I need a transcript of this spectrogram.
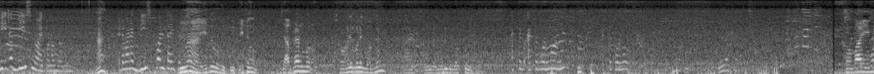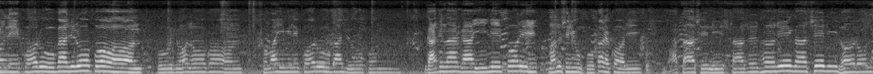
B- এটা নয় কোনোভাবে। হ্যাঁ? এটা মানে ফল টাইপের না এ তো এ তো জাফরান শহরে বলে জাফরান আর আমরা বলি একটা একটা করব আমি? একটা করব? সবাই মিলে করো গাছ রোপণ, ও জনগণ। সবাই মিলে করো গাছ রোপণ। গাছ লাগাইলে পরে মানুষের উপকার করে। বাতাসে নিঃশ্বাস ধরে গাছেরই ধরন।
